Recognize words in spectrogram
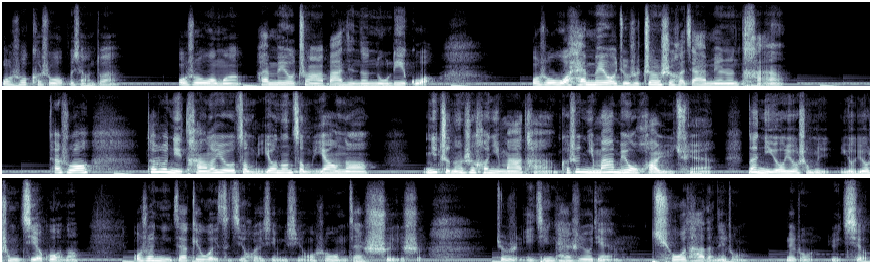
我说可是我不想断。我说我们还没有正儿八经的努力过。我说我还没有就是正式和家里面人谈。他说，他说你谈了又怎么又能怎么样呢？你只能是和你妈谈，可是你妈没有话语权，那你又有什么有有什么结果呢？我说你再给我一次机会行不行？我说我们再试一试，就是已经开始有点求他的那种那种语气了。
